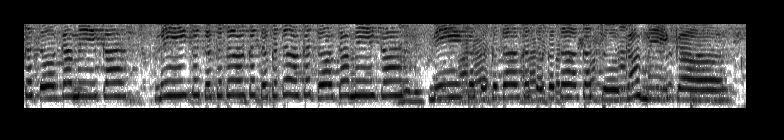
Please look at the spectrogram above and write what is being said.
かとか。メーカメーカとことかとことかとかメーカメーカとことかとことかとか。メーカ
